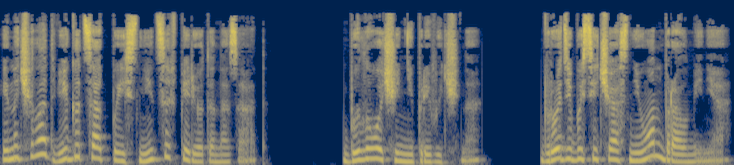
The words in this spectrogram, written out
и начала двигаться от поясницы вперед и назад. Было очень непривычно. Вроде бы сейчас не он брал меня,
